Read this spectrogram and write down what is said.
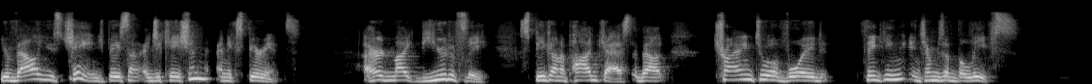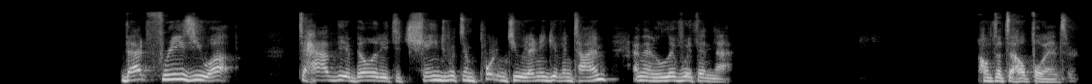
Your values change based on education and experience. I heard Mike beautifully speak on a podcast about trying to avoid thinking in terms of beliefs that frees you up to have the ability to change what's important to you at any given time and then live within that. I hope that's a helpful answer.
